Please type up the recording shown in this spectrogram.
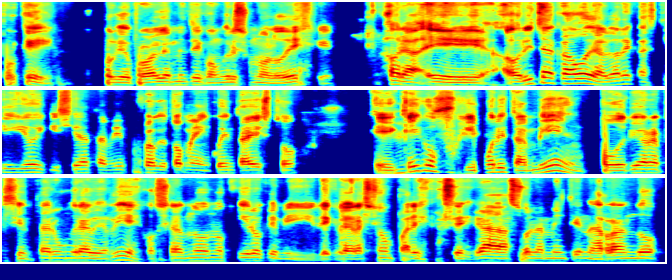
¿Por qué? Porque probablemente el Congreso no lo deje. Ahora, eh, ahorita acabo de hablar de Castillo y quisiera también, por favor, que tomen en cuenta esto. Eh, uh -huh. Keiko Fujimori también podría representar un grave riesgo. O sea, no, no quiero que mi declaración parezca sesgada solamente narrando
